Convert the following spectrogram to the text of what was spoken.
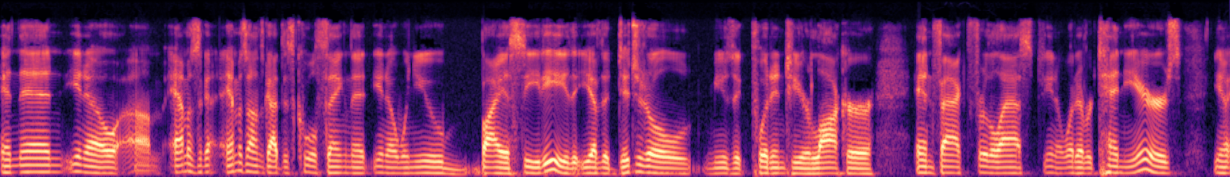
And then you know, um, Amazon Amazon's got this cool thing that you know when you buy a CD that you have the digital music put into your locker. In fact, for the last you know whatever ten years, you know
